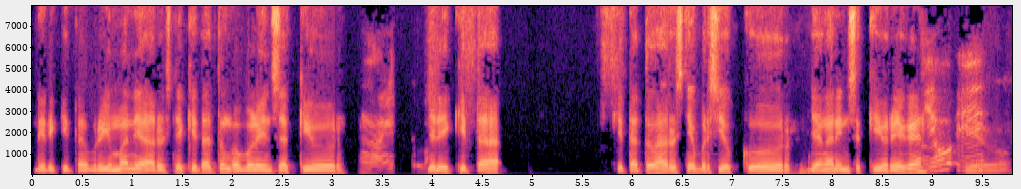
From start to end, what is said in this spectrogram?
diri kita beriman ya harusnya kita tuh nggak boleh insecure. Nah, itu. Jadi kita kita tuh harusnya bersyukur, jangan insecure ya kan? Yo, Yo.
